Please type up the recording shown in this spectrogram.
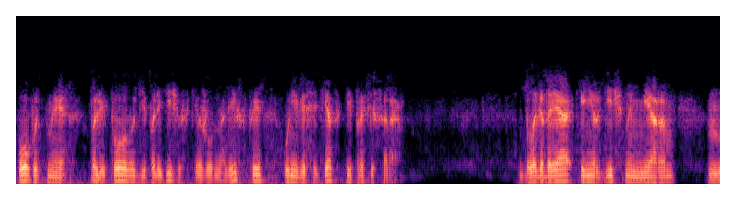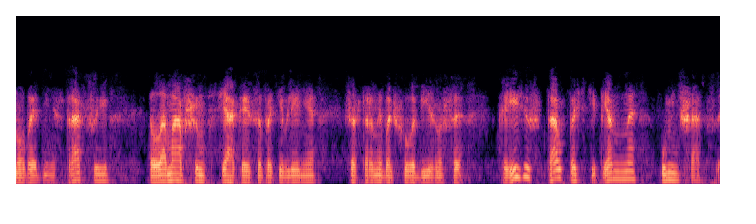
опытные политологи, политические журналисты, университетские профессора. Благодаря энергичным мерам новой администрации, ломавшим всякое сопротивление со стороны большого бизнеса, кризис стал постепенно уменьшаться.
